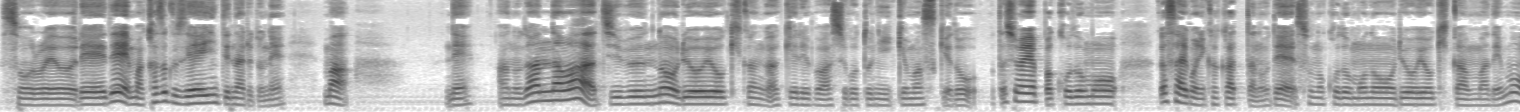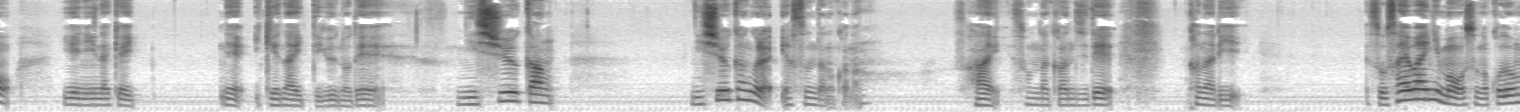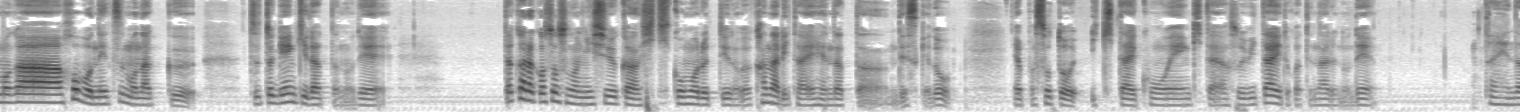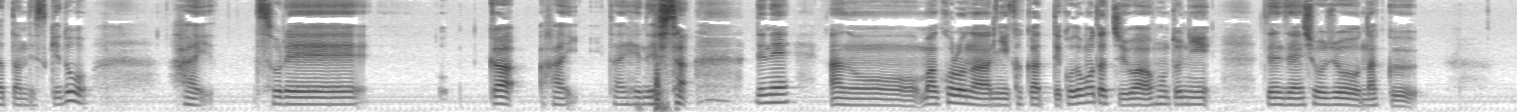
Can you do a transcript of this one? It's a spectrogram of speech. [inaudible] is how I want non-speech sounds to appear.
それで、まあ、家族全員ってなるとね、まあ、ね、あの、旦那は自分の療養期間が明ければ仕事に行けますけど、私はやっぱ子供が最後にかかったので、その子供の療養期間までも家にいなきゃい,、ね、いけないっていうので、2週間、2週間ぐらい休んだのかな。はい、そんな感じで、かなり、そう、幸いにも、その子供がほぼ熱もなく、ずっと元気だったので、だからこそその2週間引きこもるっていうのがかなり大変だったんですけど、やっぱ外行きたい、公園行きたい、遊びたいとかってなるので、大変だったんですけど、はい、それが、はい、大変でした。[laughs] でね、あのーまあ、コロナにかかって子供たちは本当に全然症状なく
